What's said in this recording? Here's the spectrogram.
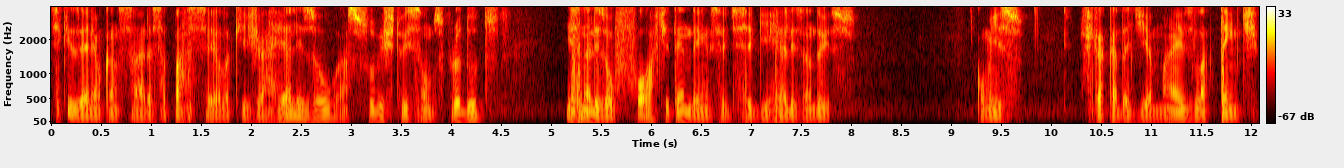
se quiserem alcançar essa parcela que já realizou a substituição dos produtos e sinalizou forte tendência de seguir realizando isso. Com isso, fica cada dia mais latente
